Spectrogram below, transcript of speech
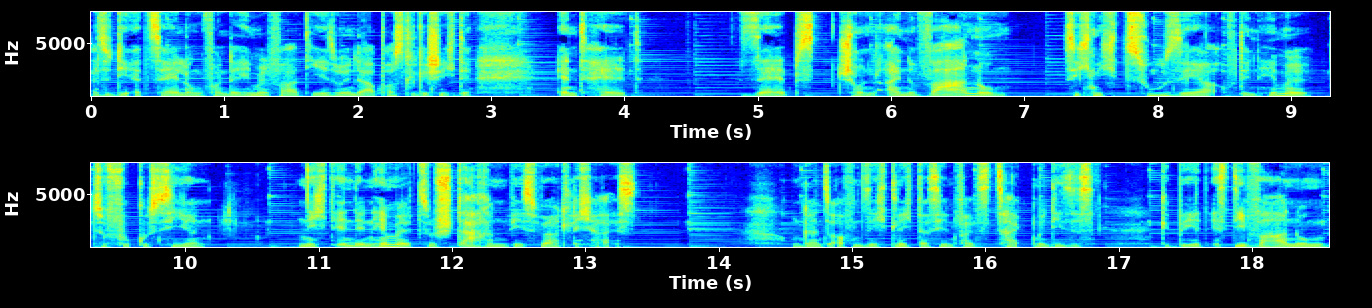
also die Erzählung von der Himmelfahrt Jesu in der Apostelgeschichte, enthält selbst schon eine Warnung, sich nicht zu sehr auf den Himmel zu fokussieren, nicht in den Himmel zu starren, wie es wörtlich heißt. Und ganz offensichtlich, das jedenfalls zeigt mir dieses Gebet, ist die Warnung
